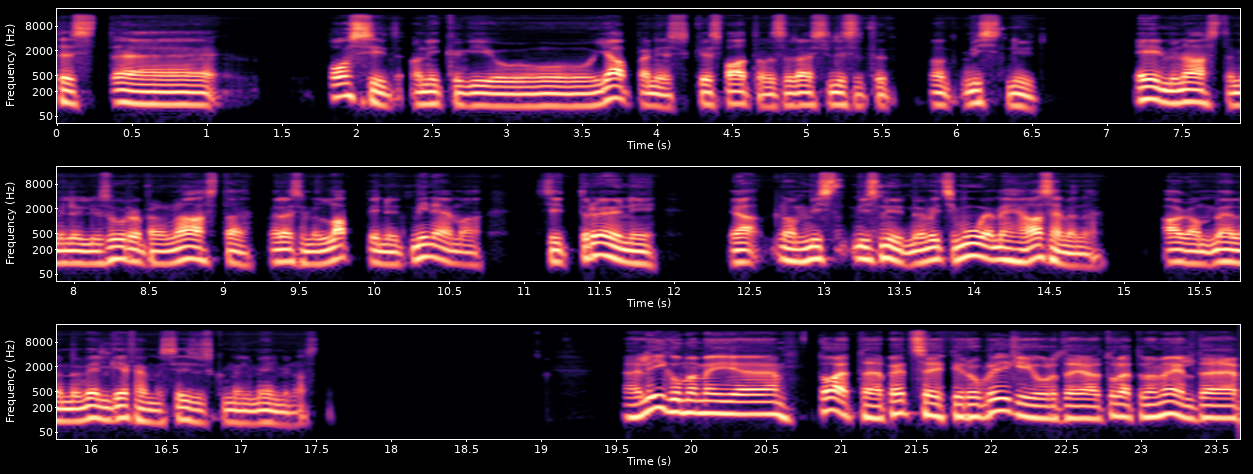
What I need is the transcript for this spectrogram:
sest äh, bossid on ikkagi ju Jaapanis, kes vaatavad seda asja lihtsalt, et no mis nüüd? eelmine aasta meil oli suurepärane aasta, me lasime lappi nüüd minema, Citrooni ja noh, mis, mis nüüd, me võtsime uue mehe asemele, aga me oleme veel kehvemas seisus, kui me olime eelmine aasta. liigume meie toetaja Betsafe'i rubriigi juurde ja tuletame meelde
